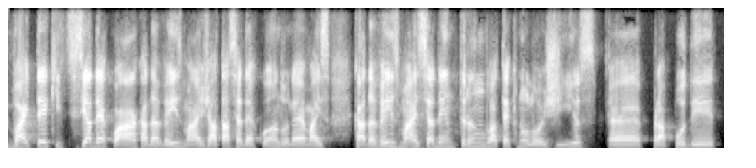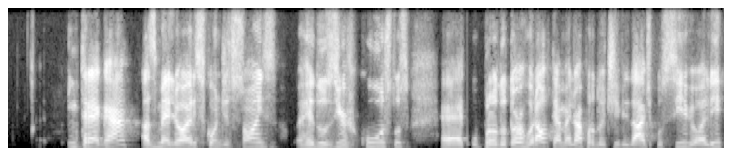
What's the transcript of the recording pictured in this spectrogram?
vai ter que se adequar cada vez mais, já está se adequando, né, mas cada vez mais se adentrando a tecnologias é, para poder entregar as melhores condições, reduzir custos, é, o produtor rural ter a melhor produtividade possível ali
